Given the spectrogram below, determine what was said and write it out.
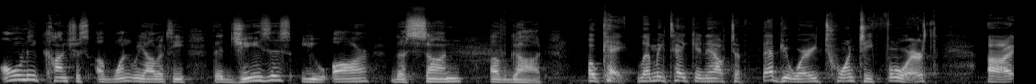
only conscious of one reality that Jesus, you are the Son of God. Okay, let me take you now to February 24th. Uh,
